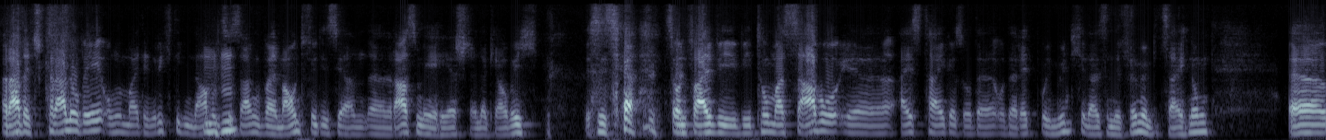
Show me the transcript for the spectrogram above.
Radec Kralove, um mal den richtigen Namen mhm. zu sagen, weil Mountfield ist ja ein äh, Rasenmäherhersteller, glaube ich. Das ist ja so ein Fall wie, wie Thomas Sabo, äh, Ice Tigers oder, oder Red Bull München als eine Firmenbezeichnung. Äh,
